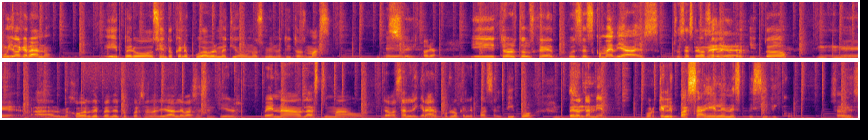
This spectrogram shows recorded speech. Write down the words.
muy al grano, pero siento que le pudo haber metido unos minutitos más de, la historia. Y Turtles Head, pues es comedia, es, o sea, te vas a reír un ratito, eh, a lo mejor depende de tu personalidad, le vas a sentir pena o lástima o te vas a alegrar por lo que le pasa al tipo, pero también, ¿por qué le pasa a él en específico? ¿Sabes?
